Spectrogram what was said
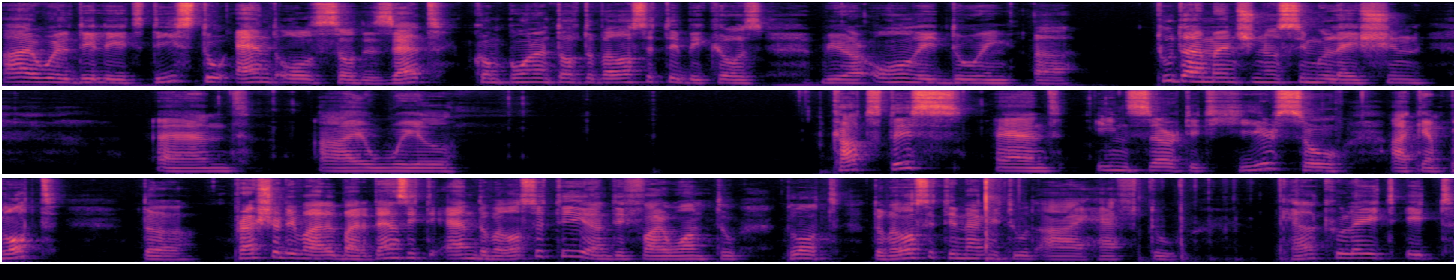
I will delete these two and also the z component of the velocity because we are only doing a two-dimensional simulation and I will cut this and insert it here so I can plot the pressure divided by the density and the velocity. And if I want to plot the velocity magnitude I have to calculate it.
